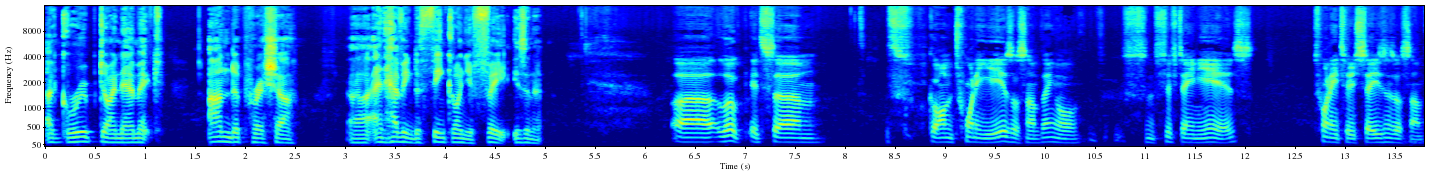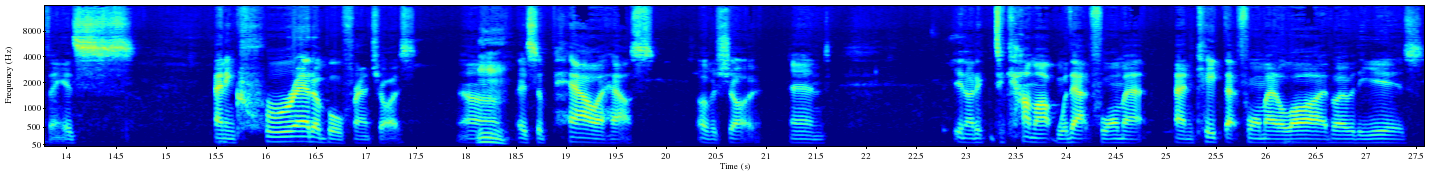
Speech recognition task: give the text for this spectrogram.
a group dynamic under pressure uh, and having to think on your feet, isn't it? Uh, look, it's um, it's gone 20 years or something, or some 15 years, 22 seasons or something. It's an incredible franchise. Um, mm. It's a powerhouse of a show, and you know to, to come up with that format and keep that format alive over the years,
